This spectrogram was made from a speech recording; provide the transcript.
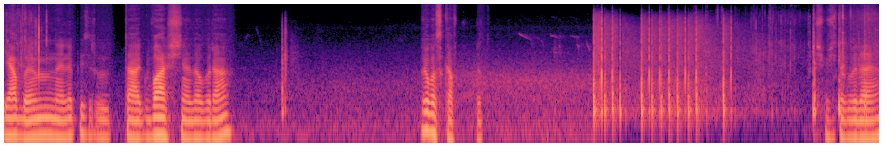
Ja bym najlepiej zrobił tak, właśnie, dobra. Chyba skaw przyszedł. Coś mi się tak wydaje.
